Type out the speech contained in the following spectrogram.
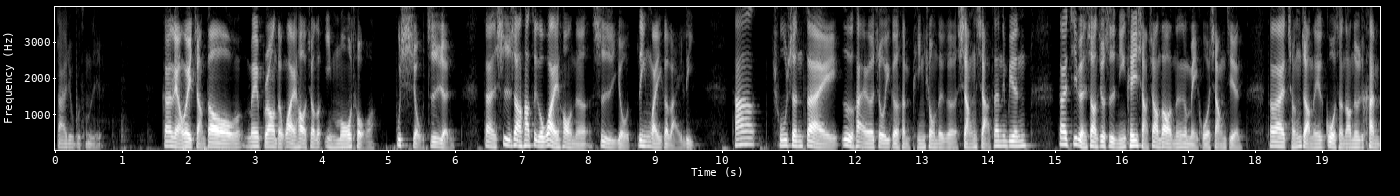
大家就补充这些。刚才两位讲到 Matt Brown 的外号叫做 Immortal 啊，不朽之人。但事实上，他这个外号呢是有另外一个来历。他出生在俄亥俄州一个很贫穷的一个乡下，在那边大概基本上就是你可以想象到那个美国乡间，大概成长的一个过程当中，就看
